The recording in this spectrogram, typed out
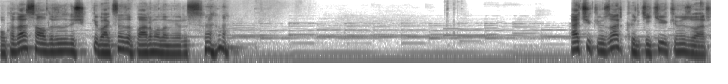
O kadar saldırıda düşük ki baksanıza farm alamıyoruz. Kaç yükümüz var? 42 yükümüz var.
